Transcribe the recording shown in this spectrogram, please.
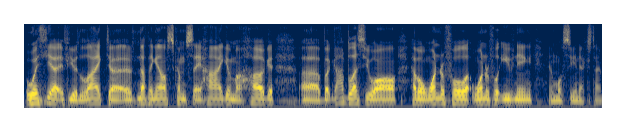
with you if you would like. To, if nothing else, come say hi, give them a hug. Uh, but God bless you all. Have a wonderful, wonderful evening, and we'll see you next time.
